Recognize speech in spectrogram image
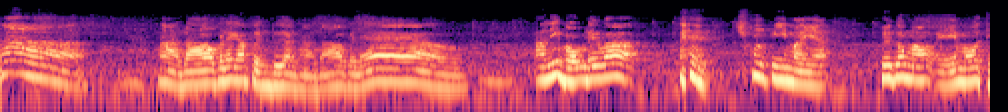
ห้าห้าดาวไปแล้วครับเพื่อนๆห้าดาวไปแล้ว อันนี้บอกเลยว่า ช่วงปีใหม่อะ เพื่อนก็เมาแอเมาแถ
